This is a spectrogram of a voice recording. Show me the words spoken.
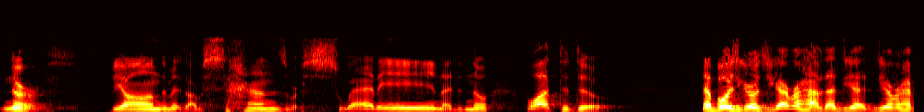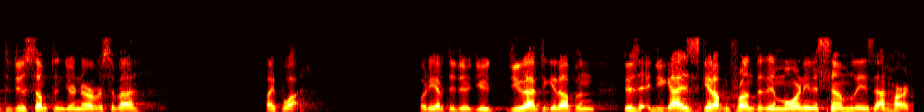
nervous beyond the measure. My hands were sweating. I didn't know what to do. Now, boys and girls, do you ever have that? Do you, do you ever have to do something you're nervous about? Like what? What do you have to do? Do you, do you have to get up and does, do you guys get up in front of the morning assembly? Is that hard?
